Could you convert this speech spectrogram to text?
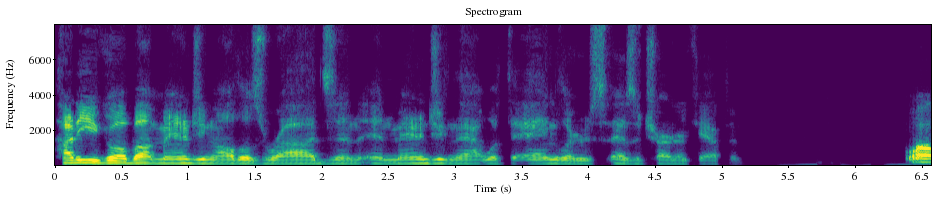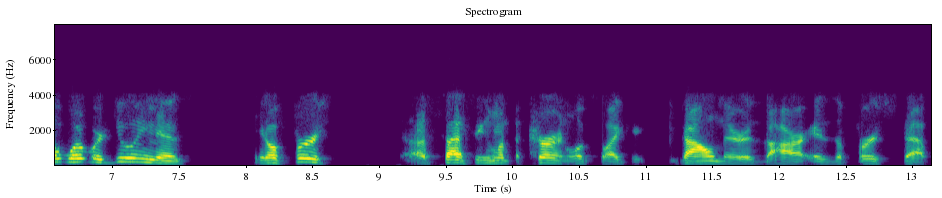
How do you go about managing all those rods and, and managing that with the anglers as a charter captain? Well, what we're doing is, you know, first assessing what the current looks like down there is the hard, is the first step.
